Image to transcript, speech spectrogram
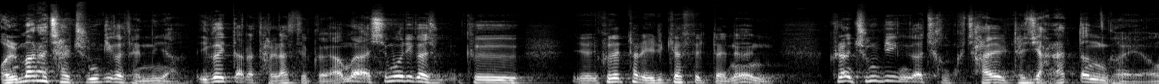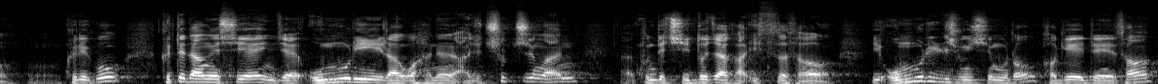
얼마나 잘 준비가 됐느냐 이거에 따라 달랐을 거예요. 아마 시므리가 주- 그 예, 쿠데타를 일으켰을 때는 그런 준비가 저- 잘 되지 않았던 거예요. 어, 그리고 그때 당시에 이제 오무리라고 하는 아주 출중한 아, 군대 지도자가 있어서 이 오무리를 중심으로 거기에 대해서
